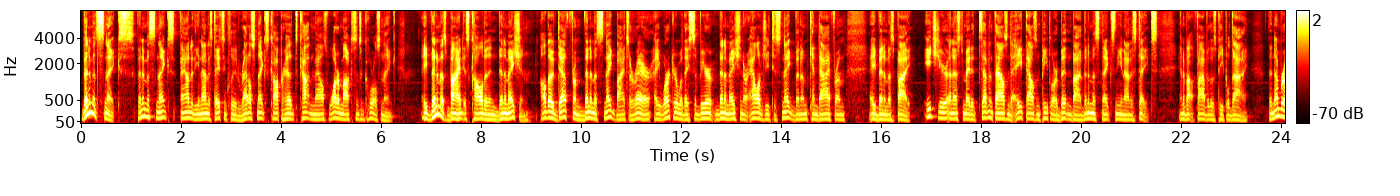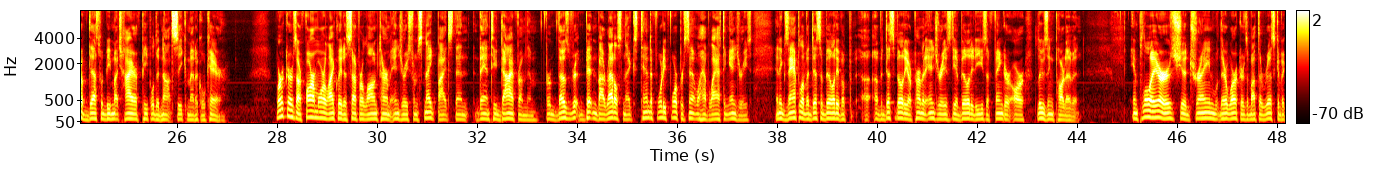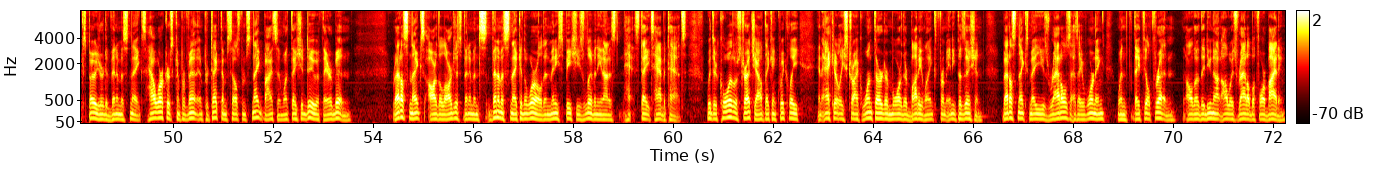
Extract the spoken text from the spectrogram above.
Venomous snakes. Venomous snakes found in the United States include rattlesnakes, copperheads, cottonmouths, water moccasins, and coral snake. A venomous bite is called an envenomation. Although death from venomous snake bites are rare, a worker with a severe venomation or allergy to snake venom can die from a venomous bite. Each year, an estimated 7,000 to 8,000 people are bitten by venomous snakes in the United States, and about five of those people die. The number of deaths would be much higher if people did not seek medical care. Workers are far more likely to suffer long term injuries from snake bites than, than to die from them. For those bitten by rattlesnakes, 10 to 44% will have lasting injuries. An example of a disability of a, uh, of a disability or permanent injury is the ability to use a finger or losing part of it. Employers should train their workers about the risk of exposure to venomous snakes, how workers can prevent and protect themselves from snake bites, and what they should do if they are bitten. Rattlesnakes are the largest venomous, venomous snake in the world, and many species live in the United States habitats. With their coil or stretch out, they can quickly and accurately strike one third or more of their body length from any position. Rattlesnakes may use rattles as a warning when they feel threatened, although they do not always rattle before biting.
